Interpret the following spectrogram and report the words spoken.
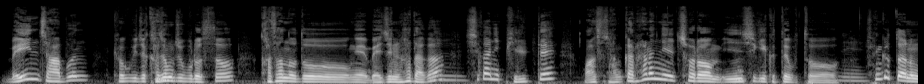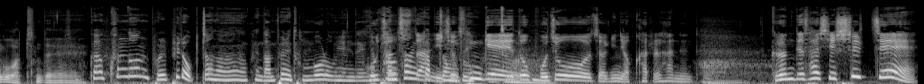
main job은 결국 이제 가정주부로서 가사노동에 매진을 하다가 음. 시간이 빌 때 와서 잠깐 하는 일처럼 인식이 그때부터 네. 생겼다는 것 같은데. 그냥 큰 돈 벌 필요 없잖아. 그냥 남편이 돈 벌어오는데 보조 반찬값 수단이죠. 정도. 생계도 음. 보조적인 역할을 하는. 아, 그런데 사실 실제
